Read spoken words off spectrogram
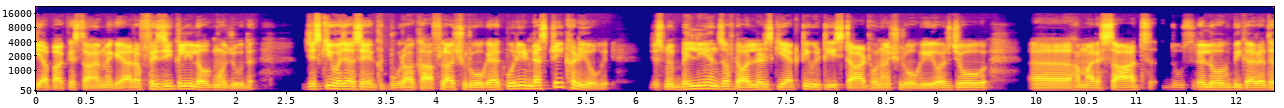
کیا پاکستان میں کہ یار اب فزیکلی لوگ موجود ہیں جس کی وجہ سے ایک پورا قافلہ شروع ہو گیا ایک پوری انڈسٹری کھڑی ہو گئی جس میں بلینز آف ڈالرز کی ایکٹیویٹی سٹارٹ ہونا شروع ہو گئی اور جو ہمارے ساتھ دوسرے لوگ بھی کر رہے تھے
